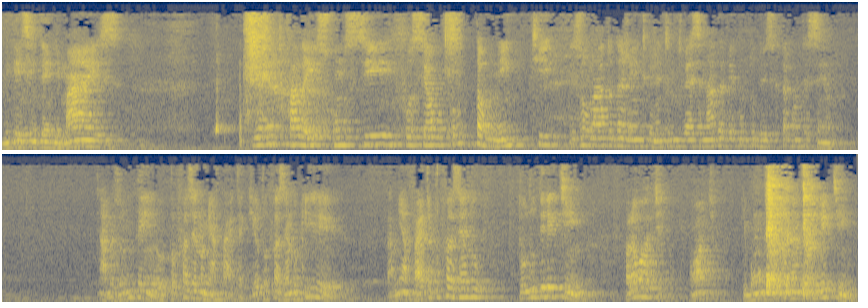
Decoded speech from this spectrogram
ninguém se entende mais. E a gente fala isso como se fosse algo totalmente isolado da gente, que a gente não tivesse nada a ver com tudo isso que está acontecendo. Ah, mas eu não tenho, eu estou fazendo a minha parte aqui, eu estou fazendo o que. A minha parte eu estou fazendo tudo direitinho. Fala, ótimo, ótimo. Que bom que está fazendo direitinho.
